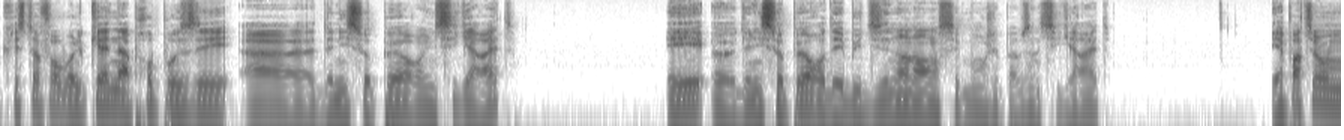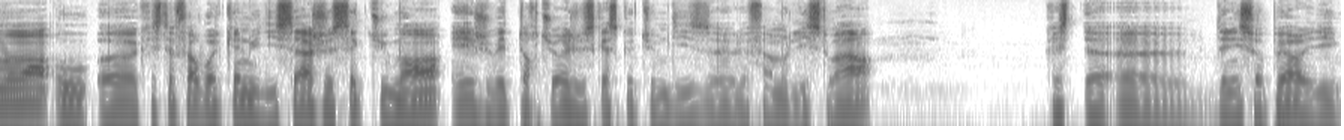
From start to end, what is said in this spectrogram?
Christopher Walken a proposé à Dennis Hopper une cigarette. Et Dennis Hopper, au début, disait non, non, c'est bon, j'ai pas besoin de cigarette. Et à partir du moment où euh, Christopher Walken lui dit ça, je sais que tu mens et je vais te torturer jusqu'à ce que tu me dises euh, le fin mot de l'histoire. Euh, Dennis Hopper lui dit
